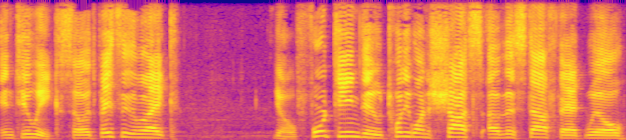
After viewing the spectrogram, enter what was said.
in two weeks. So it's basically like, you know, 14 to 21 shots of this stuff that will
